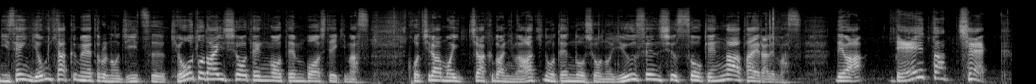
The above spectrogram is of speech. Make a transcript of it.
2400メートルの G2 京都大賞典を展望していきます。こちらも1着馬には秋の天皇賞の優先出走権が与えられます。ではデータチェック。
